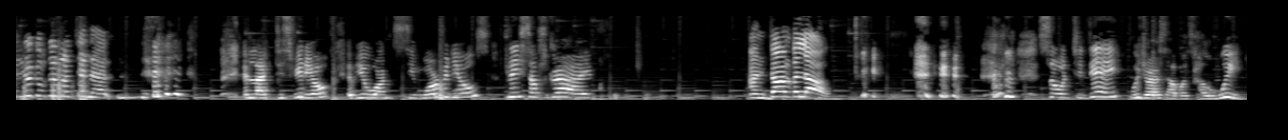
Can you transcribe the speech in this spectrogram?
guys, welcome to my channel. and like this video. If you want to see more videos, please subscribe. and down below. so today we dress up as Halloween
